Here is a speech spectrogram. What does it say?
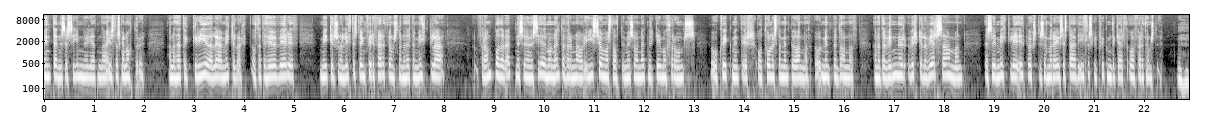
myndefni sem sínir hérna, íslenska náttúru. Þannig að þetta er gríðarlega mikilvægt og þetta hefur verið mikil svona liftustöng fyrir ferðþjónustunum, þetta mikla frambóð af efni sem við séum núna undanferðin ár í sjómanstáttum eins og nefnir Game of Thrones og kvikmyndir og tónlistamindbund og annað, og annað. Þannig að þetta vinnur virkilega vel saman þessi mikli uppvöxtu sem er eiga sér staði í íslenskir kvikmyndagerð og ferðþjónustu. Mm -hmm.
